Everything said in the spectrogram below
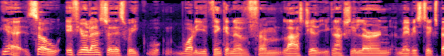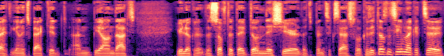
Yeah. So if you're Leinster this week, what are you thinking of from last year that you can actually learn? Maybe it's to expect the unexpected, and beyond that, you're looking at the stuff that they've done this year that's been successful. Because it doesn't seem like it's a,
